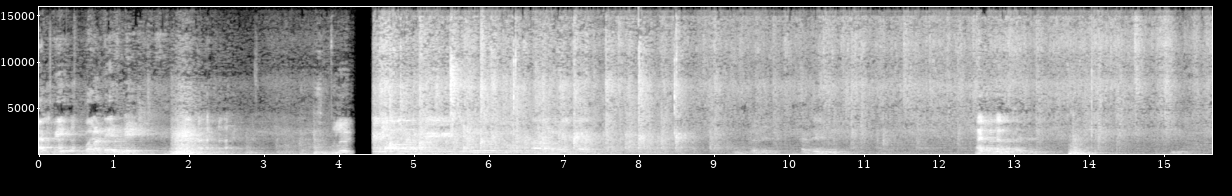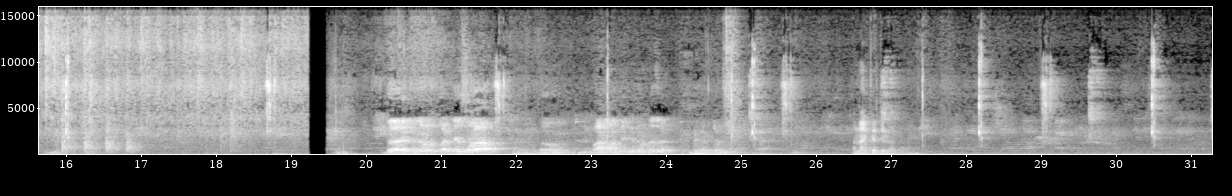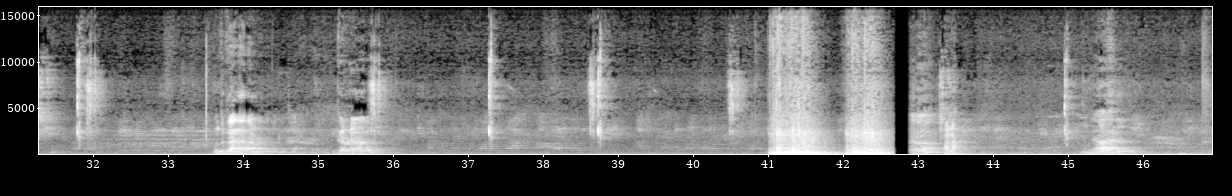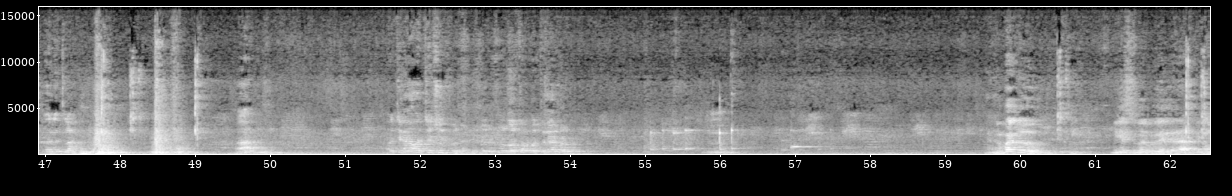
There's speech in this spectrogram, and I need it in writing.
Happy birthday అయిపోయింది అన్న అయిపోయింది ఇప్పుడు ఉంటుందా పట్టుకోండి. అన్నా ఇక్కడ ముందుకు రానా రావణ ఇక్కడ ఉన్నాను అన్నా వచ్చిన వచ్చి చూపు చూపు వచ్చినప్పుడు నువ్వు బట్లు మీకు షుగర్ కూడా లేదు కదా తిను.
